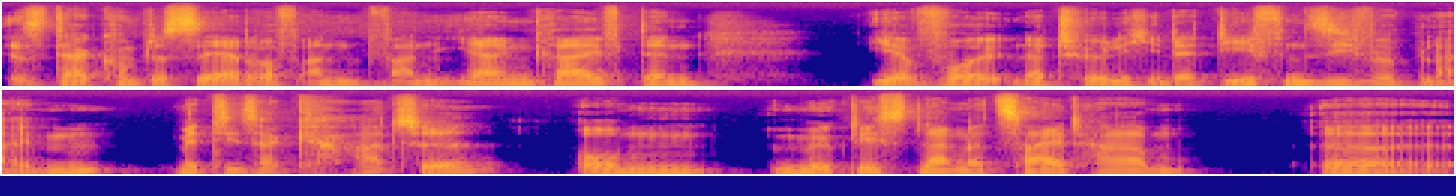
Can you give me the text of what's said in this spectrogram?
es, da kommt es sehr darauf an, wann ihr angreift, denn ihr wollt natürlich in der Defensive bleiben mit dieser Karte, um möglichst lange Zeit haben, äh,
